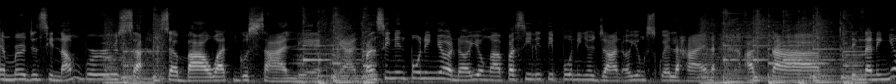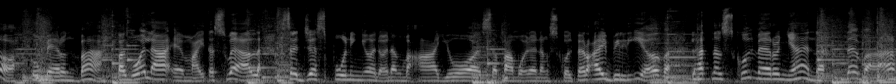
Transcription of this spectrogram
emergency numbers sa, bawat gusali. Yan. Pansinin po ninyo no, yung ah, facility po ninyo dyan o yung eskwelahan at ah, tingnan ninyo kung meron ba. Pag wala, eh might as well suggest po ninyo no, ng maayos sa pamunan ng school. Pero I believe lahat ng school meron yan. 'di ba?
